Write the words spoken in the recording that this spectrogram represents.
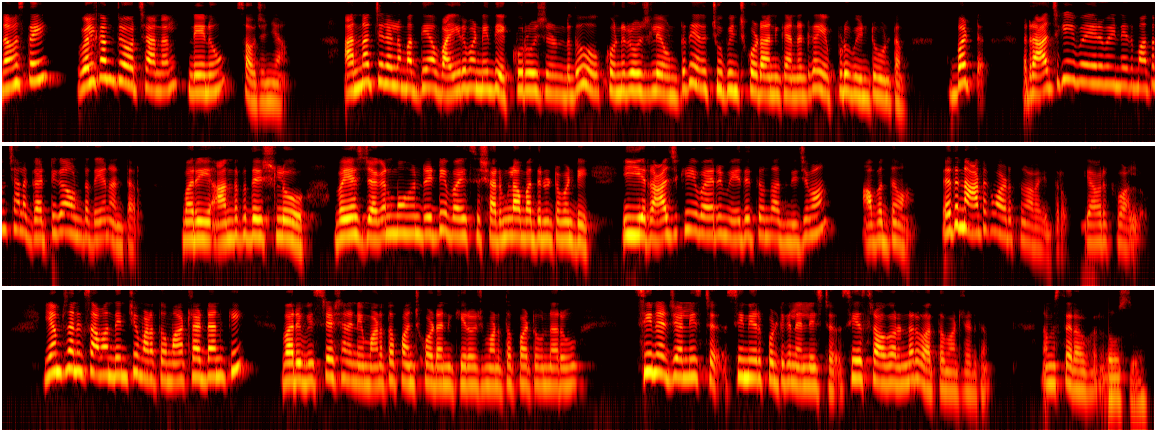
నమస్తే welcome to our channel. నేను సౌజన్య. అన్న చెల్లెల మధ్య వైరం అనేది ఎక్కువ రోజులు ఉండదు కొన్ని రోజులే ఉంటుంది. ఏదో చూపించుకోవడానికి అన్నట్టుగా ఎప్పుడు వింటూ ఉంటాం. బట్ రాజకీయ వైరం అనేది మాత్రం చాలా గట్టిగా ఉంటుంది అని అంటారు. మరి ఆంధ్రప్రదేశ్లో వైఎస్ జగన్మోహన్ రెడ్డి వైఎస్ షర్మిల మధ్య ఉన్నటువంటి ఈ రాజకీయ వైరం ఏదైతే ఉందో అది నిజమా అబద్ధమా? లేదా నాటకం ఆడుతున్నారా ఇద్దరు ఎవరికి వాళ్ళు? ఈ అంశానికి సంబంధించి మనతో మాట్లాడడానికి వారి విశ్లేషణని మనతో పంచుకోవడానికి ఈరోజు మనతో పాటు ఉన్నారు senior journalist senior political analyst CS Rao garu ఉన్నారు. వారితో మాట్లాడదాం. నమస్తే రావు గారు. నమస్తే.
